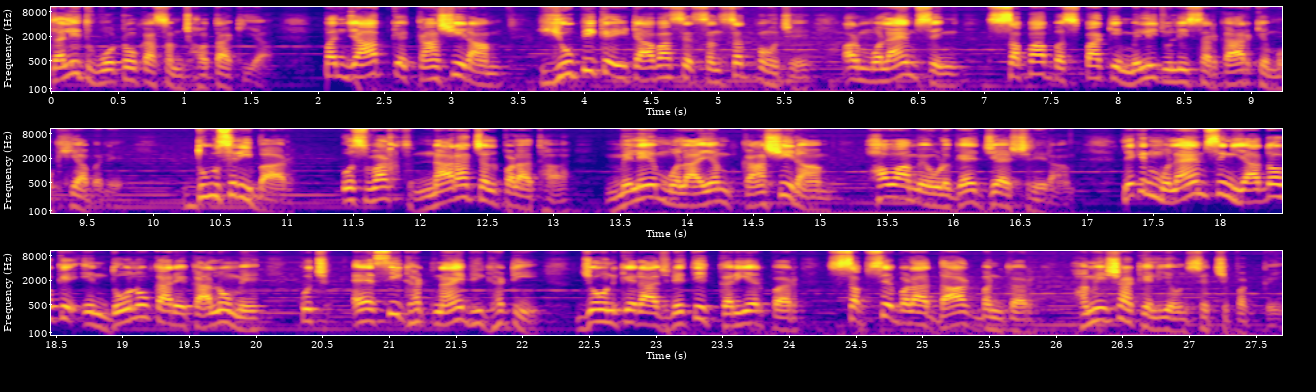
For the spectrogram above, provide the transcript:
दलित वोटों का समझौता किया। पंजाब के काशीराम, यूपी के इटावा से संसद पहुँचे और मुलायम सिंह सपा बसपा की मिलीजुली सरकार के मुखिया बने। दूसरी बार, उस वक्त नारा चल पड़ा था, मिले मुलायम काशीराम, हवा में उड़ गए जय श्री राम लेकिन मुलायम सिंह यादव के इन दोनों कार्यकालों में कुछ ऐसी घटनाएँ भी घटी, जो उनके राजनीतिक करियर पर सबसे बड़ा दाग बनकर हमेशा के लिए उनसे चिपक गई।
